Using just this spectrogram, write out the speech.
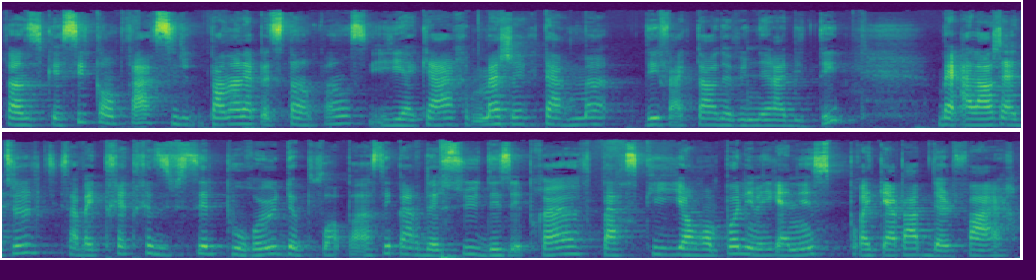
Tandis que si, le contraire, si pendant la petite enfance, ils acquièrent majoritairement des facteurs de vulnérabilité, ben, à l'âge adulte, ça va être très, très difficile pour eux de pouvoir passer par-dessus des épreuves parce qu'ils n'auront pas les mécanismes pour être capables de le faire.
